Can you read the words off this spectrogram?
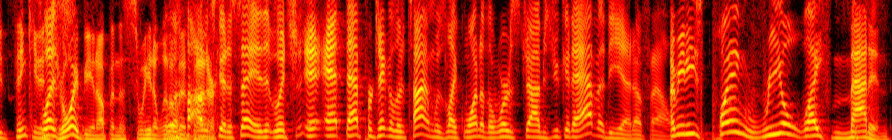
you'd think he'd Was- enjoy being up in the suite a little bit better. I was going to say that, which at that particular time was like one of the worst jobs you could have in the NFL. I mean, he's playing real life Madden.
